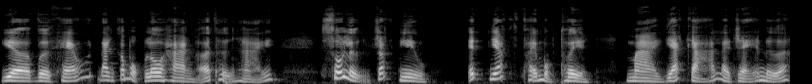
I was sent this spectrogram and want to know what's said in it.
Giờ vừa khéo đang có một lô hàng ở Thượng Hải. Số lượng rất nhiều, ít nhất phải một thuyền, mà giá cả là rẻ nữa.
